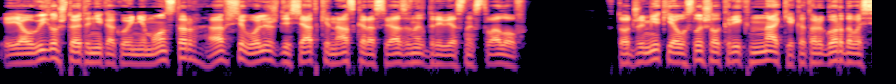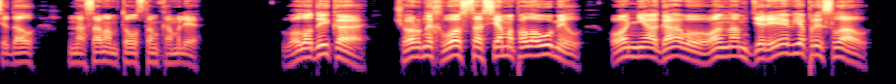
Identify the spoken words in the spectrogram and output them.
и я увидел, что это никакой не монстр, а всего лишь десятки наскоро связанных древесных стволов. В тот же миг я услышал крик Наки, который гордо восседал на самом толстом камле. «Володыка! Черный хвост совсем ополоумил! Он не Агаву, он нам деревья прислал!»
